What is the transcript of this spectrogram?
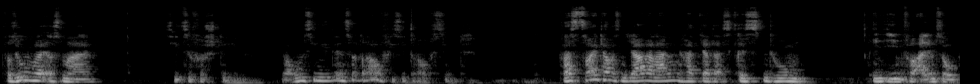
versuchen wir erstmal, sie zu verstehen. Warum sind die denn so drauf, wie sie drauf sind? Fast 2000 Jahre lang hat ja das Christentum in ihnen vor allem so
